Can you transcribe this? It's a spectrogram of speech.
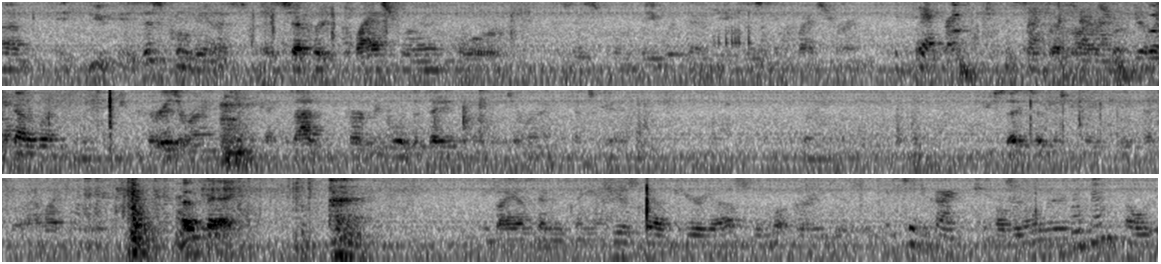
Um, you, is this going to be in a separate classroom, or is this going to be within the existing classroom? It's separate. Separate classroom. Yeah, they got a room for the teacher. There is a room? Yes. Because I heard before that they, there was a room, that's good. You say so, Mr. Keith, that's what I like. Okay. Anybody else have anything else? Just out of curiosity, what grade is it? It's kindergarten. Was it on there? Mhm. Oh, it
